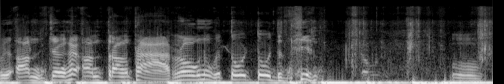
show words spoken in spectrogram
វាអន់អញ្ចឹងហើយអន់ត្រង់ថារោងនឹងវាទូចទូចទៅទៀតតូចអឺអា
